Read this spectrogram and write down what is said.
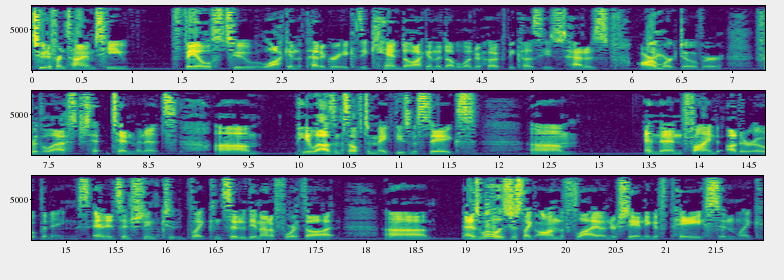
two different times he fails to lock in the pedigree because he can't lock in the double underhook because he's had his arm worked over for the last t- 10 minutes. Um, he allows himself to make these mistakes. Um, and then find other openings. And it's interesting to like consider the amount of forethought, uh, as well as just like on the fly understanding of pace and like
